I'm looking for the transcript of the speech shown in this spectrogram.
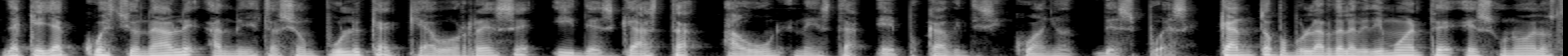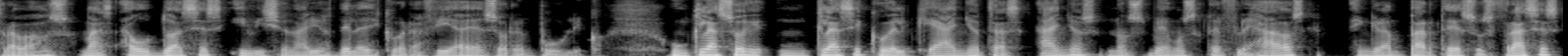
de aquella cuestionable administración pública que aborrece y desgasta aún en esta época, 25 años después. Canto Popular de la Vida y Muerte es uno de los trabajos más audaces y visionarios de la discografía de Desorden Público. Un, un clásico del que año tras año nos vemos reflejados en gran parte de sus frases,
